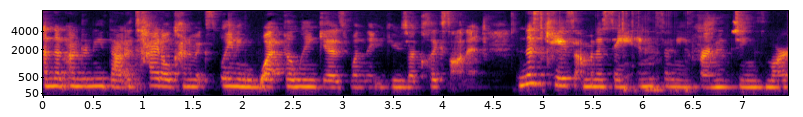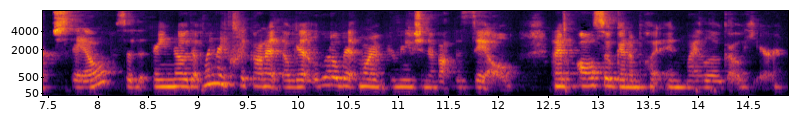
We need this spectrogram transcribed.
and then underneath that a title kind of explaining what the link is when the user clicks on it. In this case, I'm going to say Infinity Furnishings March sale so that they know that when they click on it, they'll get a little bit more information about the sale. And I'm also going to put in my logo here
